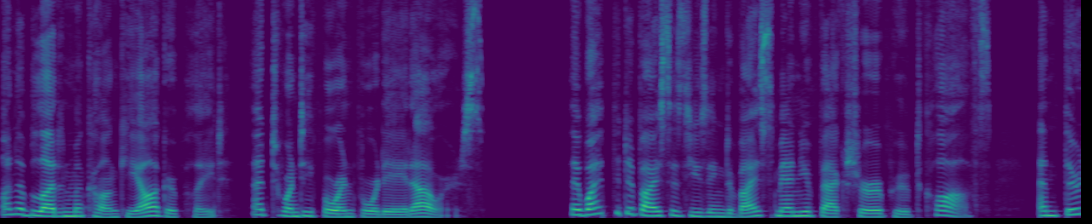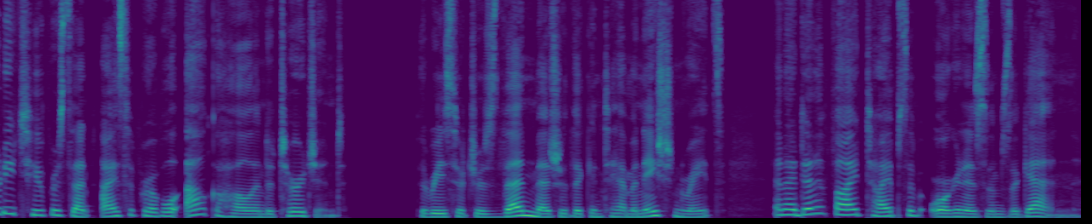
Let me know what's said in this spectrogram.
on a blood and MacConkey agar plate at 24 and 48 hours. They wiped the devices using device manufacturer approved cloths and 32% isopropyl alcohol in detergent. The researchers then measured the contamination rates and identified types of organisms again.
